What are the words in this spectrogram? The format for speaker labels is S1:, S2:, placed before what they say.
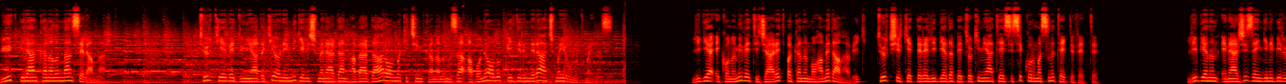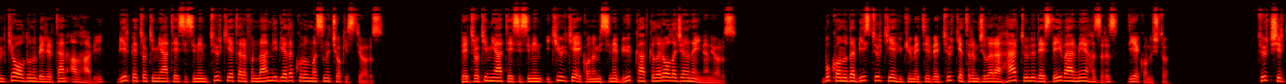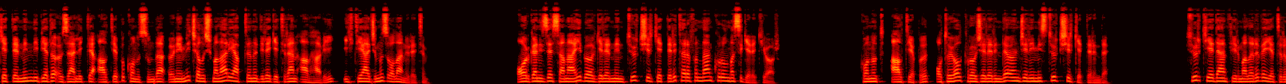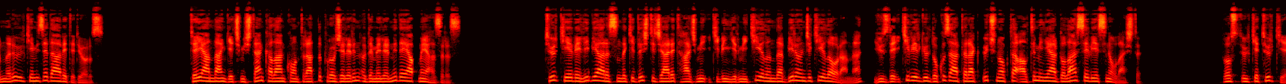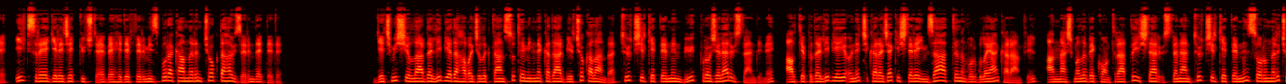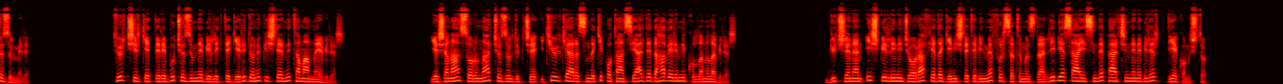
S1: Büyük Plan kanalından selamlar. Türkiye ve dünyadaki önemli gelişmelerden haberdar olmak için kanalımıza abone olup bildirimleri açmayı unutmayınız. Libya Ekonomi ve Ticaret Bakanı Mohamed Alhavik, Türk şirketlere Libya'da petrokimya tesisi kurmasını teklif etti. Libya'nın enerji zengini bir ülke olduğunu belirten Alhavi, bir petrokimya tesisinin Türkiye tarafından Libya'da kurulmasını çok istiyoruz. Petrokimya tesisinin iki ülke ekonomisine büyük katkıları olacağına inanıyoruz. Bu konuda biz Türkiye hükümeti ve Türk yatırımcılara her türlü desteği vermeye hazırız, diye konuştu. Türk şirketlerinin Libya'da özellikle altyapı konusunda önemli çalışmalar yaptığını dile getiren Alhavi, ihtiyacımız olan üretim. Organize sanayi bölgelerinin Türk şirketleri tarafından kurulması gerekiyor. Konut, altyapı, otoyol projelerinde önceliğimiz Türk şirketlerinde. Türkiye'den firmaları ve yatırımları ülkemize davet ediyoruz. Te yandan geçmişten kalan kontratlı projelerin ödemelerini de yapmaya hazırız. Türkiye ve Libya arasındaki dış ticaret hacmi 2022 yılında bir önceki yıla oranla %2,9 artarak 3.6 milyar dolar seviyesine ulaştı. Dost ülke Türkiye, ilk sıraya gelecek güçte ve hedeflerimiz bu rakamların çok daha üzerinde, dedi. Geçmiş yıllarda Libya'da havacılıktan su teminine kadar birçok alanda Türk şirketlerinin büyük projeler üstlendiğini, altyapıda Libya'yı öne çıkaracak işlere imza attığını vurgulayan Karanfil, anlaşmalı ve kontratlı işler üstlenen Türk şirketlerinin sorunları çözülmeli. Türk şirketleri bu çözümle birlikte geri dönüp işlerini tamamlayabilir. Yaşanan sorunlar çözüldükçe iki ülke arasındaki potansiyel de daha verimli kullanılabilir. Güçlenen işbirliğini coğrafyada genişletebilme fırsatımız da Libya sayesinde perçinlenebilir, diye konuştu.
